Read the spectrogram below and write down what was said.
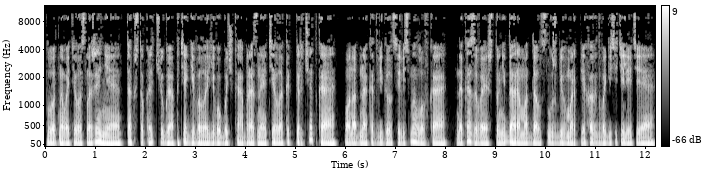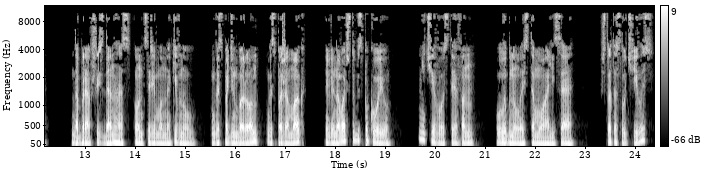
Плотного телосложения, так что кольчуга обтягивала его бочкообразное тело как перчатка, он, однако, двигался весьма ловко, доказывая, что недаром отдал службе в морпехах два десятилетия. Добравшись до нас, он церемонно кивнул. «Господин барон, госпожа Мак, виноват, что беспокою». «Ничего, Стефан», — улыбнулась тому Алиса. «Что-то случилось?»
